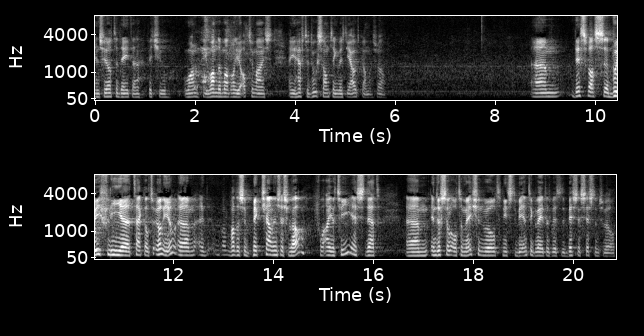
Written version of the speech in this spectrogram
insert the data, which you want. You want the model, you optimize, and you have to do something with the outcome as well. Um, this was uh, briefly uh, tackled earlier. Um, what is a big challenge as well for IoT is that um, industrial automation world needs to be integrated with the business systems world.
